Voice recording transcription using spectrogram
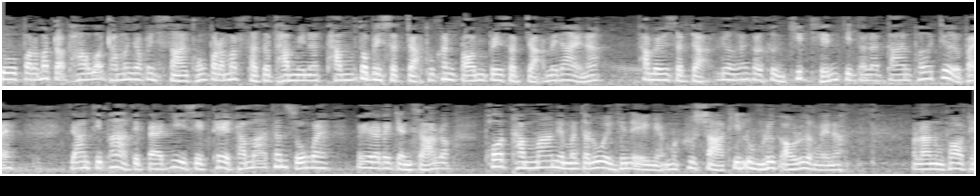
ตัวปรมัตถภาวะธรรมมันยังเป็นศาสตร์ของปรมัตถสัจธรรมนี่นะธรรมต้องเป็นสัจจะทุกขั้นตอนมันเป็นสัจจะไม่ได้นะถ้าไม่เป็นสัจจะเรื่องนั้นก็คือคิดเห็นจินตนาการเพ้อเจ้อไปยานสิบห้าสิบแปดยี่สิบเทศธรรมะท่านสูงไป ไม่มีอะไรไปเก่นสารหรอก เพราะธรรมะเนี่ยมันจะรู้เองขึ้นเองเนี่ยมันคือศาสตร์ที่ลุ่มลึกเอาเรื่องเลยนะเวลาหลวงพ่อเท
